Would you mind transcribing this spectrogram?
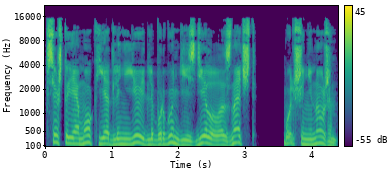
Все, что я мог, я для нее и для Бургундии сделал, а значит, больше не нужен.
